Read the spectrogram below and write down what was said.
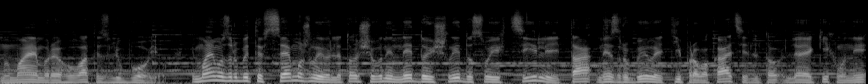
ми маємо реагувати з любов'ю. І маємо зробити все можливе для того, щоб вони не дійшли до своїх цілей та не зробили ті провокації, для того, для яких вони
